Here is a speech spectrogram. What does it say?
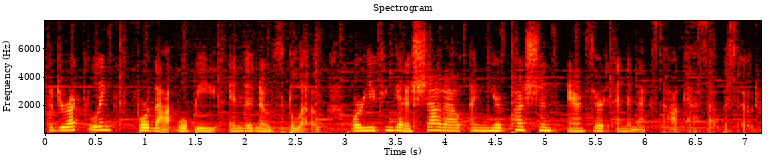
The direct link for that will be in the notes below, where you can get a shout out and your questions answered in the next podcast episode.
